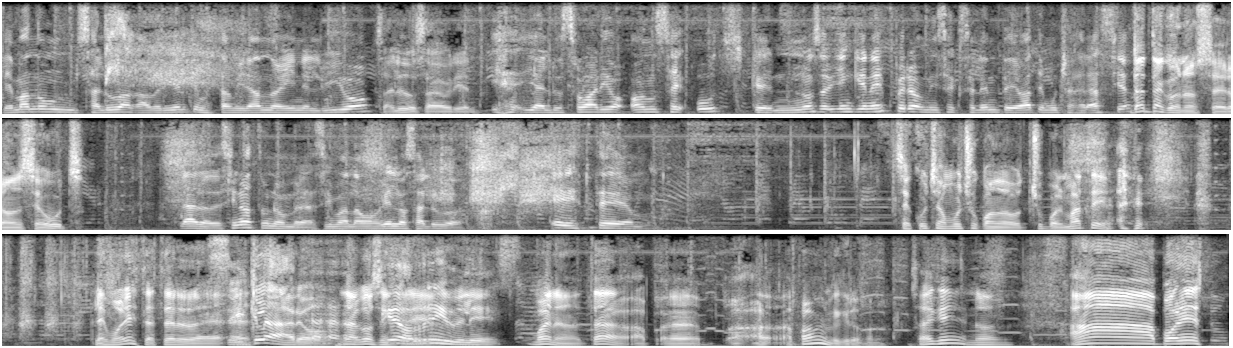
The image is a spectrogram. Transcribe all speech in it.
Le mando un saludo a Gabriel que me está mirando ahí en el vivo Saludos a Gabriel. y, y al usuario 11UTS, que no sé bien quién es, pero me dice excelente debate, muchas gracias. Date a conocer, Once Uts. Claro, decinos tu nombre, así mandamos bien los saludos. Este, ¿Se escucha mucho cuando chupo el mate? ¿Les molesta estar.? eh, Sí, eh, claro. Una cosa Qué increíble. horrible. Bueno, está. eh, a- a- apaga el micrófono. ¿Sabes qué? No. Ah, por eso.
